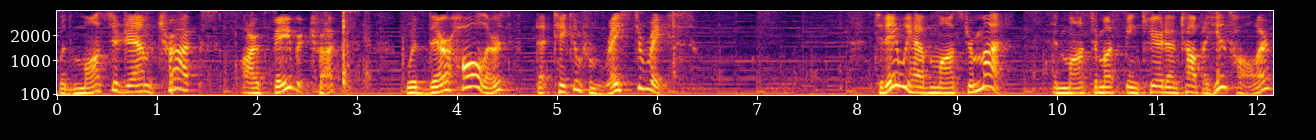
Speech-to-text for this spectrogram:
with Monster Jam trucks, our favorite trucks, with their haulers that take them from race to race. Today we have Monster Mutt, and Monster Mutt's being carried on top of his hauler.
